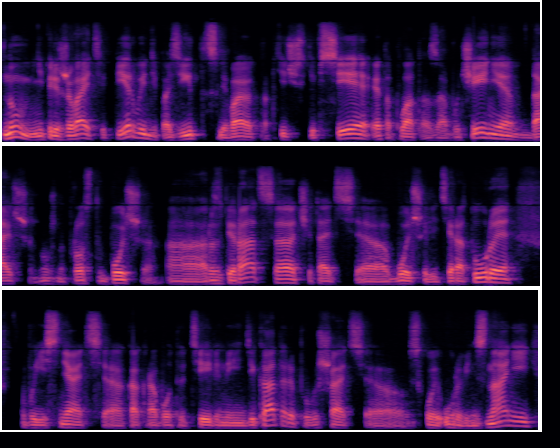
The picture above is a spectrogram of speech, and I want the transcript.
ну, не переживайте, первый депозит сливают практически все, это плата за обучение, дальше нужно просто больше а, разбираться, читать а, больше литературы, выяснять, а, как работают те или иные индикаторы, повышать а, свой уровень знаний.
